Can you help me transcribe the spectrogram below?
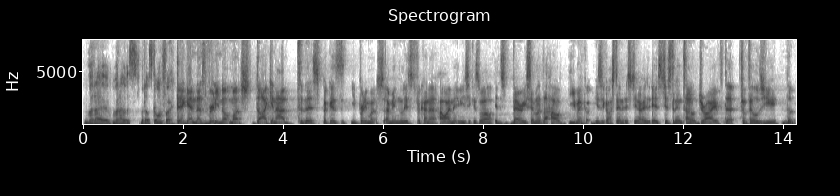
what I what I was what I was going for. Again, there's really not much that I can add to this because you pretty much, I mean, at least for kind of how I make music as well, it's very similar to how you make music, Austin. It's you know, it's just an internal drive that fulfills you. The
